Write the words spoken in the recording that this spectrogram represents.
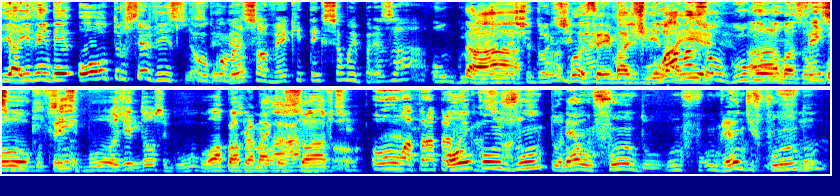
e aí vender outros serviços. Então eu entendeu? começo a ver que tem que ser uma empresa ou um grupo Ah, de investidores você gigante. imagina O Amazon, aí, Google, Amazon, Facebook, Google, Facebook, cogitou-se Google. ou a própria Microsoft. Amazon. ou a própria ou um Microsoft. conjunto, né, um fundo, um, um grande fundo.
